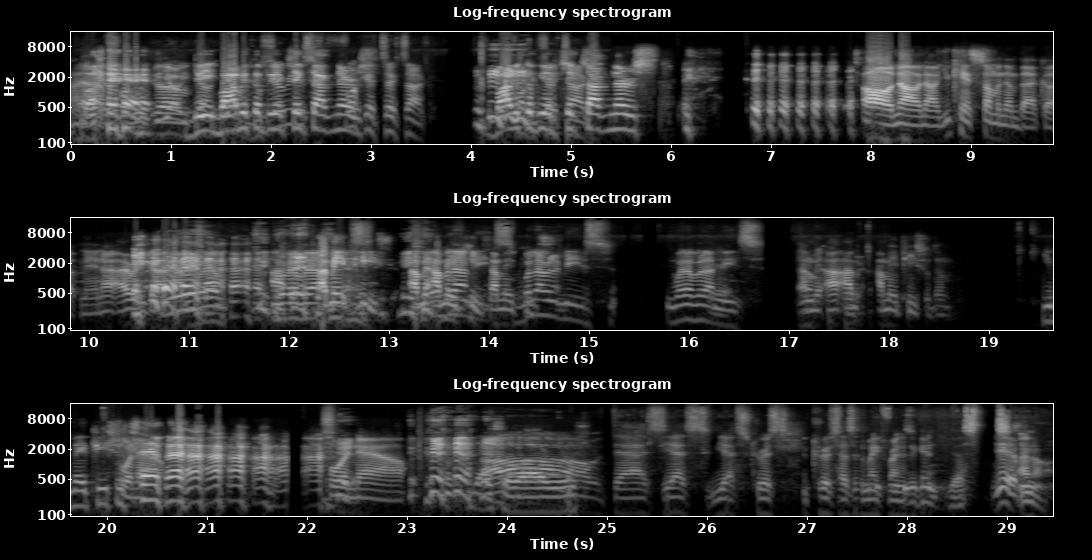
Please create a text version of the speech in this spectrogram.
Alright, Bob- Yo, Bobby could be a? TikTok nurse. TikTok. Bobby could be a TikTok. TikTok nurse. Oh no, no, you can't summon them back up, man. I, I already got. I, Whatever I that made peace. I made, I Whatever made that peace. I means. made peace. Whatever that means. Whatever that Yeah. means. I mean, I, I, I made peace with them you made peace For with now. them. for now. That's hilarious. Oh, that's yes, yes. Chris, Chris has to make friends again. Yes, Yeah. I know.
